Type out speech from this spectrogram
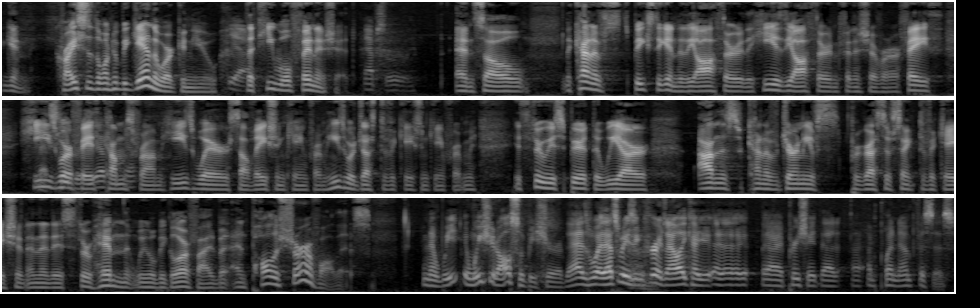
again, Christ is the one who began the work in you, yeah. that he will finish it. Absolutely. And so it kind of speaks again to the author that he is the author and finisher of our faith. He's That's where Hebrew, faith yep, comes yep. from. He's where salvation came from. He's where justification came from. It's through his spirit that we are on this kind of journey of progressive sanctification, and it is through him that we will be glorified. But and Paul is sure of all this. And we and we should also be sure of that. That's what, that's what he's encouraged. I like how you. I, I appreciate that. I'm putting emphasis.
